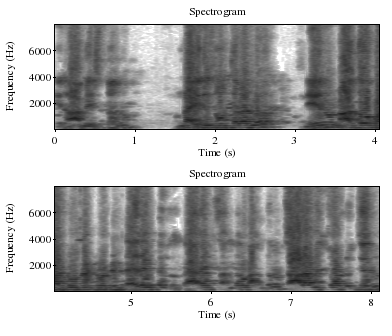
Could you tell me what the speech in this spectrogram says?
నేను హామీ ఇస్తాను ఉన్న ఐదు సంవత్సరాల్లో నేను నాతో పాటు ఉన్నటువంటి డైరెక్టర్లు పేరెంట్స్ అందరూ అందరూ చాలా మంచి వాళ్ళు వచ్చారు.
